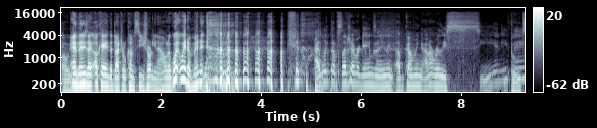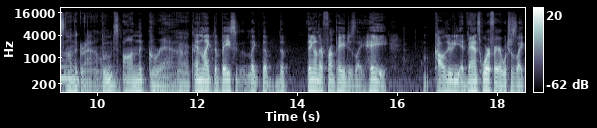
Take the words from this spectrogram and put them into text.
Oh, yeah. and then he's like, okay, and the doctor will come see you shortly now. I'm like, wait, wait a minute. I looked up Sledgehammer games and anything upcoming. I don't really see anything. Boots on the ground. Boots on the ground. Oh, and like the basic, like the the thing on their front page is like, hey, Call of Duty Advanced Warfare, which was like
